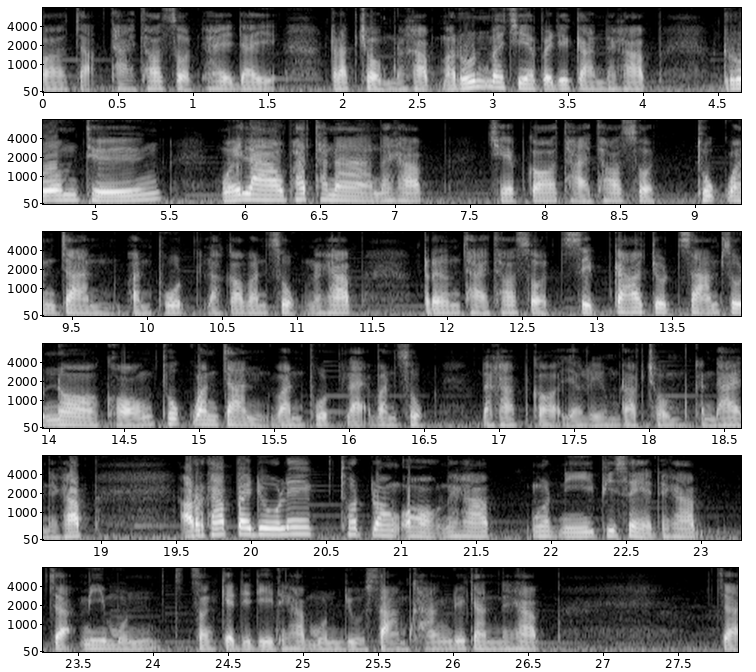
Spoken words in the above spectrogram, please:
ก็จะถ่ายทอดสดให้ได้รับชมนะครับ มารุ่นมาเชียร์ไปด้วยกันนะครับ รวมถึงหวยลาวพัฒนานะครับ เชฟก็ถ่ายทอดสดทุกวันจันทร์ วันพุธ แล้วก็วันศุกร์นะครับ เริ่มถ่ายทอดสด 19.30 น ของทุกวันจันทร์ วันพุธ และวันศุกร์นะครับ ก็อย่าลืมรับชมกันได้นะครับ เอาละครับไปดูเลขทดลองออกนะครับ งวดนี้พิเศษนะครับ จะมีหมุนสังเกตดีๆนะครับ หมุนอยู่ 3 ครั้งด้วยกันนะครับ จะ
